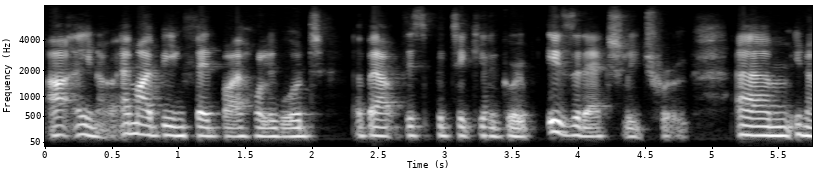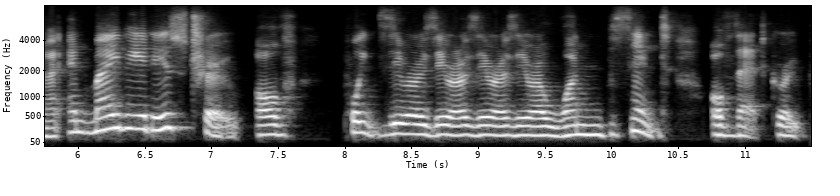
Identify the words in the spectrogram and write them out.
Uh, you know, am I being fed by Hollywood? about this particular group is it actually true um, you know and maybe it is true of 0.00001% of that group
